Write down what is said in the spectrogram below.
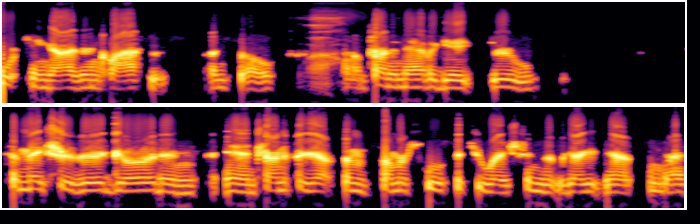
14 guys in classes. And so wow. I'm trying to navigate through to make sure they're good and, and trying to figure out some summer school situations that we got to get some guys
